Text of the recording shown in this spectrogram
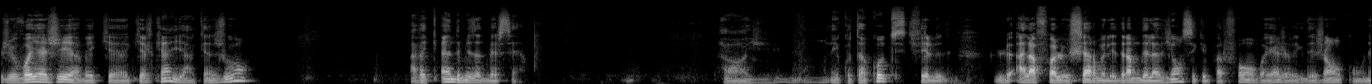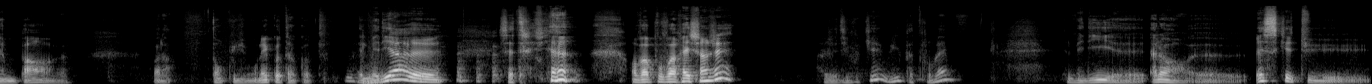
Je voyageais avec quelqu'un il y a 15 jours, avec un de mes adversaires. Alors, il- on est côte à côte, ce qui fait le, le- à la fois le charme et les drames de l'avion, c'est que parfois on voyage avec des gens qu'on n'aime pas. euh, voilà. Donc, on est côte à côte. Elle me dit, ah, euh, c'est très bien, on va pouvoir échanger. Je dis, ok, oui, pas de problème. Elle me dit, euh, alors, euh, est-ce que tu,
